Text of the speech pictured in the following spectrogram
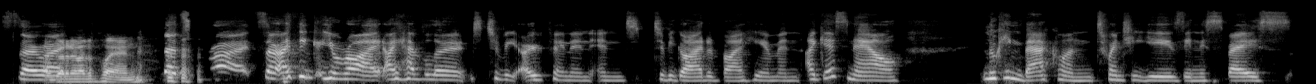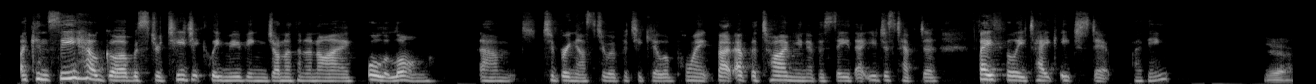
So I've got uh, another plan. that's right. So I think you're right. I have learned to be open and, and to be guided by Him. And I guess now, looking back on 20 years in this space, I can see how God was strategically moving Jonathan and I all along um, to bring us to a particular point. But at the time, you never see that. You just have to faithfully take each step, I think. Yeah.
